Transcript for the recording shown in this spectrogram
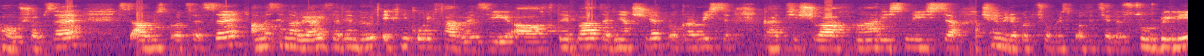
ბავშვებზე სწავლის პროცესზე. ამასთანავე არის ძალიან ბევრი ტექნიკური ხარვეზი. ხდება ძალიან ხშირად პროგრამა პროგრამის გათიშვა, ხარისმის, ჩემი როგორც შობლის პოზიცია და სურვილი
